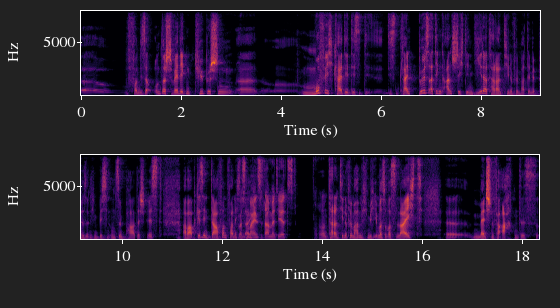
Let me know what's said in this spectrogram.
äh, von dieser unterschwelligen, typischen äh, Muffigkeit, die, die, die, diesen kleinen bösartigen Anstich, den jeder Tarantino-Film hat, der mir persönlich ein bisschen unsympathisch ist. Aber abgesehen davon fand ich Was meinst du damit jetzt? Und Tarantino-Filme haben für mich immer so was leicht äh, Menschenverachtendes.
